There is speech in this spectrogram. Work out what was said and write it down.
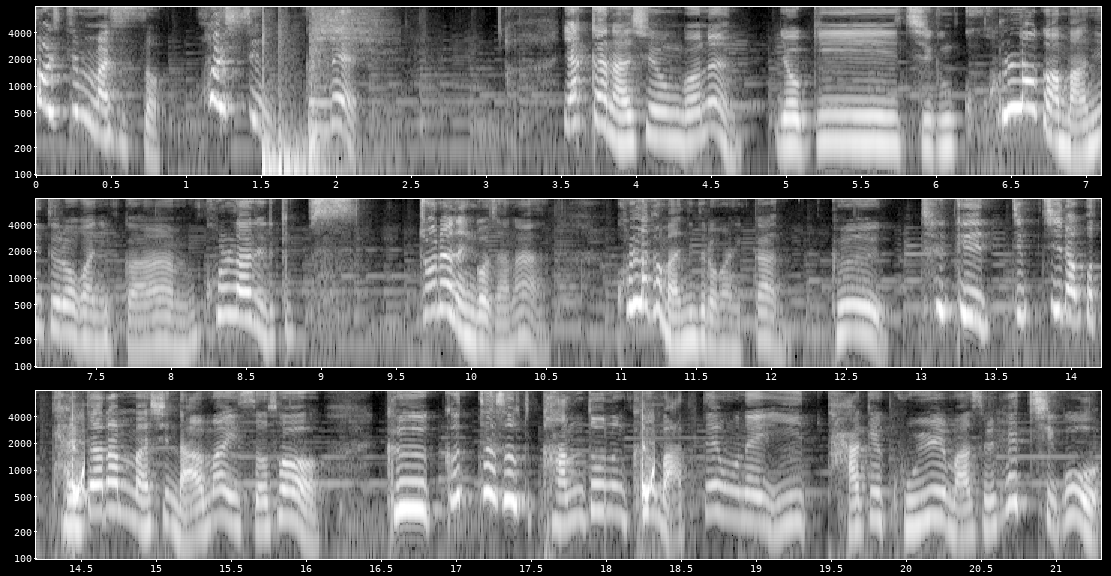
훨씬 맛있어. 훨씬. 근데 약간 아쉬운 거는 여기 지금 콜라가 많이 들어가니까 콜라를 이렇게 쪼려낸 거잖아. 콜라가 많이 들어가니까 그 특유의 찝찝하고 달달한 맛이 남아 있어서 그 끝에서 감도는 그 맛 때문에 이 닭의 고유의 맛을 해치고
